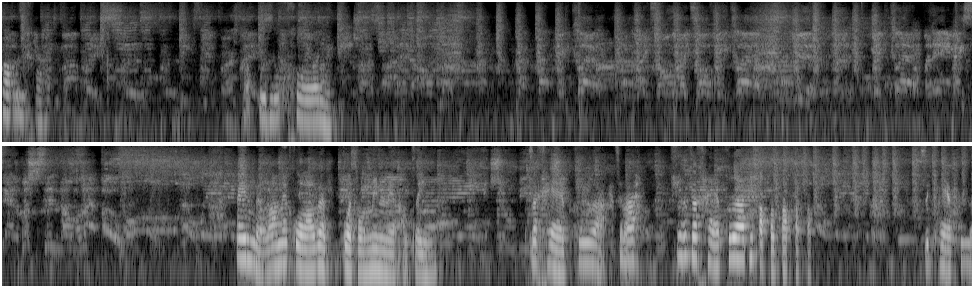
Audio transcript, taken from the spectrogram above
ขอบคุณค่ะ ขอบคุณทุกคน เต้นแบบว่าไม่กลัวแบบปวดท้องมินเลยเอาจริง จะแคร์เพื่อใช่ปะคือจะแคร์เพื่อที่ตับตับตับตับตับจะแคร์เพื่อ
